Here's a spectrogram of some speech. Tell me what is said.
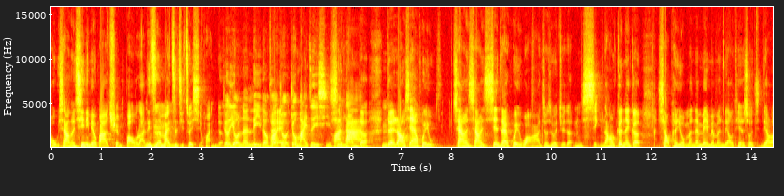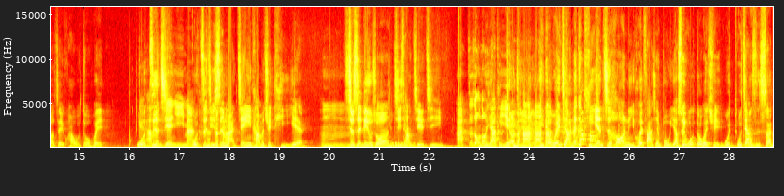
偶像的，其实你没有办法全包啦，你只能买自己最喜欢的。就有能力的话，对就就买自己喜喜欢的啊欢的，对。然后现在回像像现在回网啊，就是会觉得嗯行。然后跟那个小朋友们、那妹妹们聊天的时候，聊到这一块，我都会我自己建议吗我自己是蛮建议他们去体验，嗯嗯嗯，就是例如说机场接机。啊，这种东西要体验吗？我跟你讲，那个体验之后，你会发现不一样，所以我都会去。我我这样子算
